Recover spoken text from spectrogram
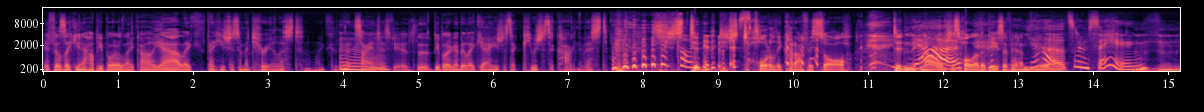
It feels like you know how people are like, oh yeah, like that he's just a materialist, like that Mm. scientist view. People are gonna be like, yeah, he's just a he was just a cognitivist. he just didn't. He just totally cut off his soul. Didn't acknowledge this whole other piece of him. Yeah, that's what I'm saying. hmm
